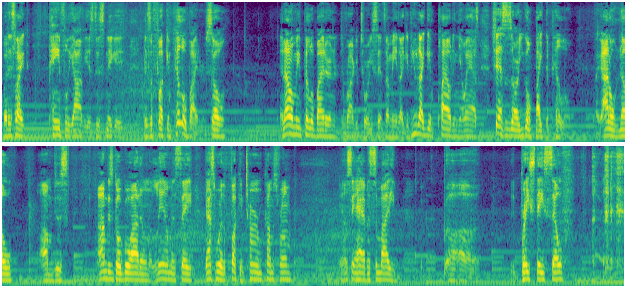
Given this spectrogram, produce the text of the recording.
But it's like painfully obvious this nigga is a fucking pillow biter. So, and I don't mean pillow biter in a derogatory sense. I mean like if you like getting plowed in your ass, chances are you gonna bite the pillow. Like I don't know. I'm just I'm just gonna go out on a limb and say that's where the fucking term comes from. You know what I'm saying? Having somebody uh, uh brace they self.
